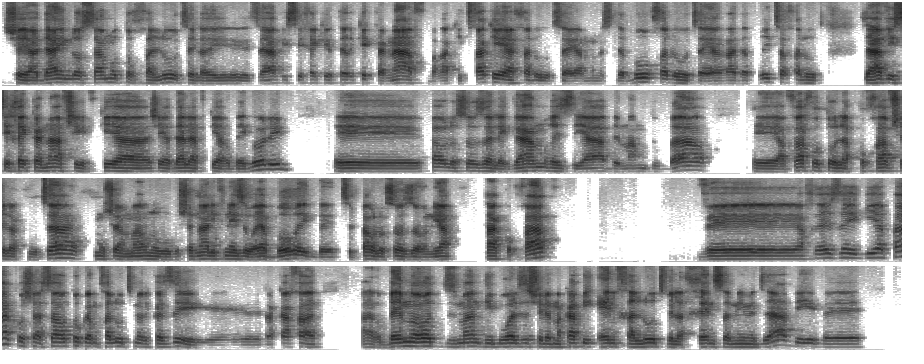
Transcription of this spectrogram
שעדיין לא שם אותו חלוץ, אלא זהבי שיחק יותר ככנף, ברק יצחקי היה חלוץ, היה מונס דבור חלוץ, היה רדה פריצה חלוץ, זהבי שיחק כנף שידע להבקיע הרבה גולים אה, פאולו סוזה לגמרי זיהה במה מדובר, אה, הפך אותו לכוכב של הקבוצה, כמו שאמרנו, בשנה לפני זה הוא היה בורג, אצל פאולו סוזה הוא נהיה הכוכב, ואחרי זה הגיע פאקו שעשה אותו גם חלוץ מרכזי, אה, לקח הרבה מאוד זמן דיברו על זה שלמכבי אין חלוץ ולכן שמים את זהבי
